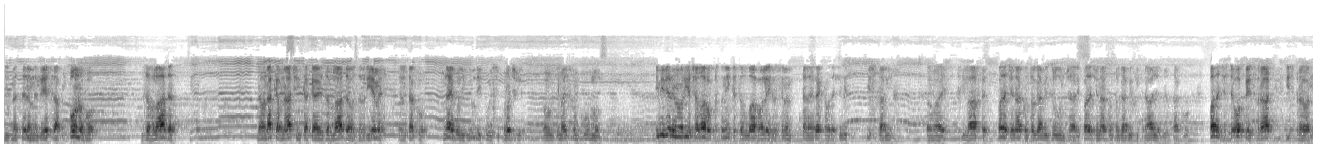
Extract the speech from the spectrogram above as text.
iznad sedam nebesa ponovo zavladat na onakav način kakav je zavladao za vrijeme ili tako najboljih ljudi koji su kročili ovom zemaljskom kuglom. I mi vjerujemo riječ Allahu poslanika sallallahu alejhi ve sellem kada je rekao da će biti ispravni ovaj hilafet pa da će nakon toga biti zulumčari pa da će nakon toga biti kraljevi ili tako? Pa da će se opet vratiti ispravan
